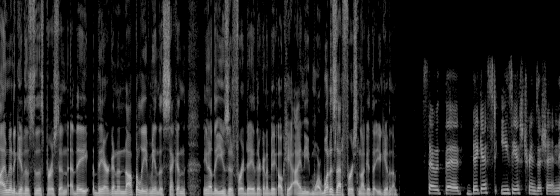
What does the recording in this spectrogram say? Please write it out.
i'm going to give this to this person and they they are going to not believe me in the second you know they use it for a day they're going to be okay i need more. What is that first nugget that you give them so the biggest, easiest transition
